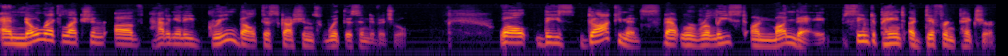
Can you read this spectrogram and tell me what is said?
and no recollection of having any green belt discussions with this individual. Well, these documents that were released on Monday seem to paint a different picture.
